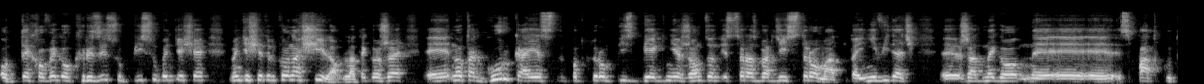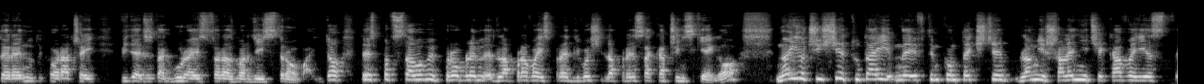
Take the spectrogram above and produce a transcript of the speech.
oddechowego kryzysu PiSu będzie się, będzie się tylko nasilał, dlatego że no, ta górka jest, pod którą PiS biegnie rządząc, jest coraz bardziej stroma. Tutaj nie widać żadnego spadku terenu, tylko raczej widać, że ta góra jest coraz bardziej stroma. I to, to jest podstawowy problem dla Prawa i Sprawiedliwości, dla prezesa Kaczyńskiego. No i oczywiście tutaj w tym kontekście dla mnie szalenie ciekawe jest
